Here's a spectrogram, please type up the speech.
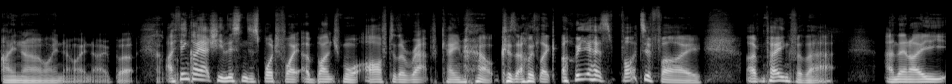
I know, I know, I know. But I think I actually listened to Spotify a bunch more after the Wrapped came out because I was like, oh yeah, Spotify. I'm paying for that. And then I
